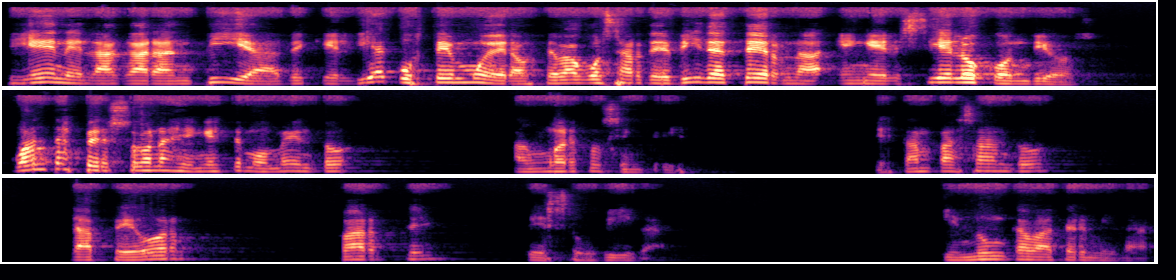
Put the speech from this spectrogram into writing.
tiene la garantía de que el día que usted muera, usted va a gozar de vida eterna en el cielo con Dios. ¿Cuántas personas en este momento han muerto sin Cristo? Están pasando la peor parte de su vida y nunca va a terminar.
